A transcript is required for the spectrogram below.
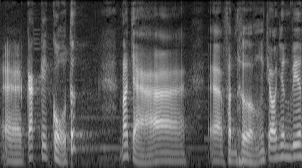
uh, các cái cổ tức nó trả uh, phần thưởng cho nhân viên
